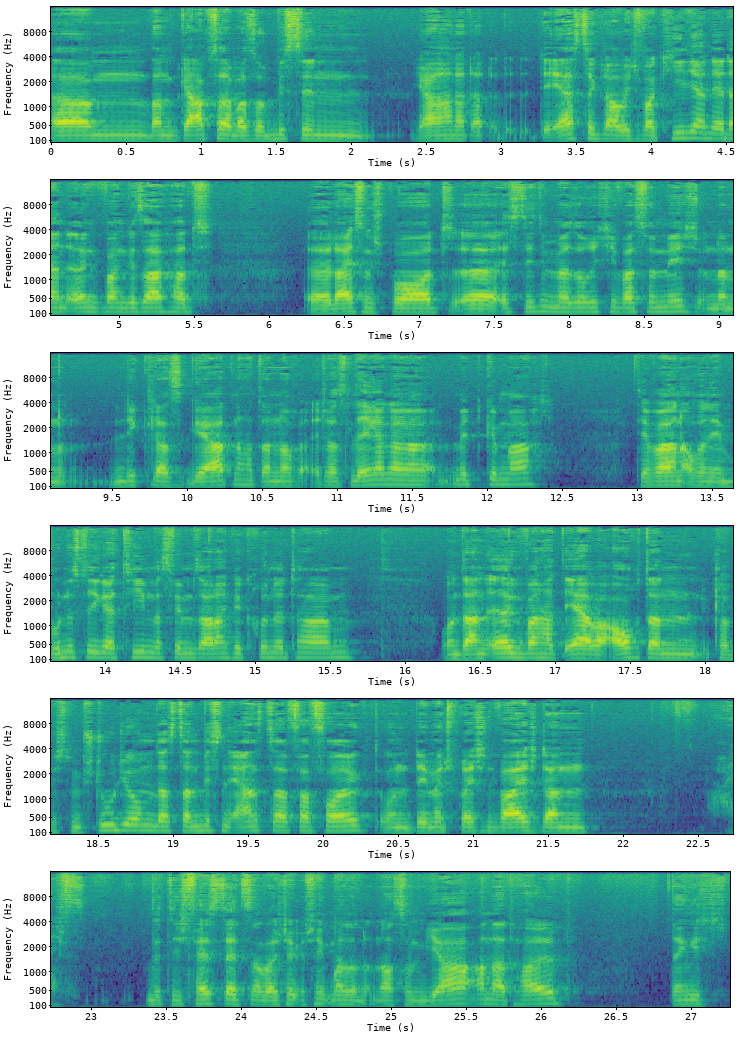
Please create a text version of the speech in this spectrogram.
Ähm, dann gab es aber so ein bisschen, ja, der erste, glaube ich, war Kilian, der dann irgendwann gesagt hat, äh, Leistungssport äh, ist nicht mehr so richtig was für mich. Und dann Niklas Gärtner hat dann noch etwas länger mitgemacht. Der war dann auch in dem Bundesliga-Team, das wir im Saarland gegründet haben. Und dann irgendwann hat er aber auch dann, glaube ich, im Studium das dann ein bisschen ernster verfolgt und dementsprechend war ich dann, ah, ich will es nicht festsetzen, aber ich denke, mal nach so einem Jahr, anderthalb, denke ich,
